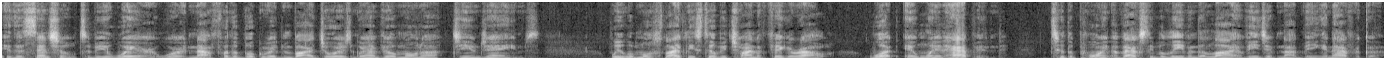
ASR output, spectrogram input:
is essential to be aware were it not for the book written by George Granville Monah, G.M. James, we would most likely still be trying to figure out what and when it happened, to the point of actually believing the lie of Egypt not being in Africa.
